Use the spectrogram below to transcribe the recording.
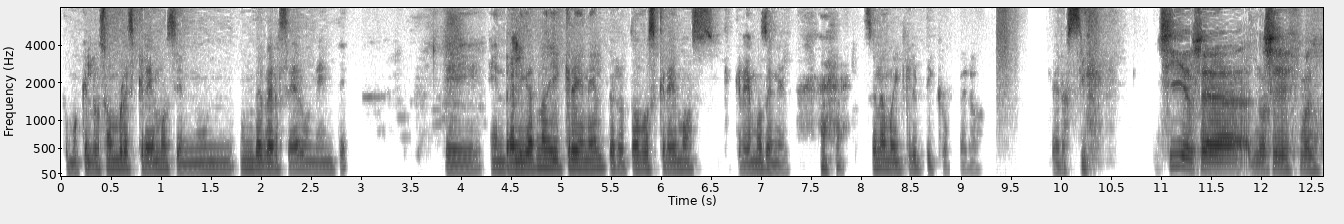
como que los hombres creemos en un, un, deber ser, un ente, que en realidad nadie cree en él, pero todos creemos que creemos en él. Suena muy crítico, pero, pero sí. Sí, o sea, no sé, bueno,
